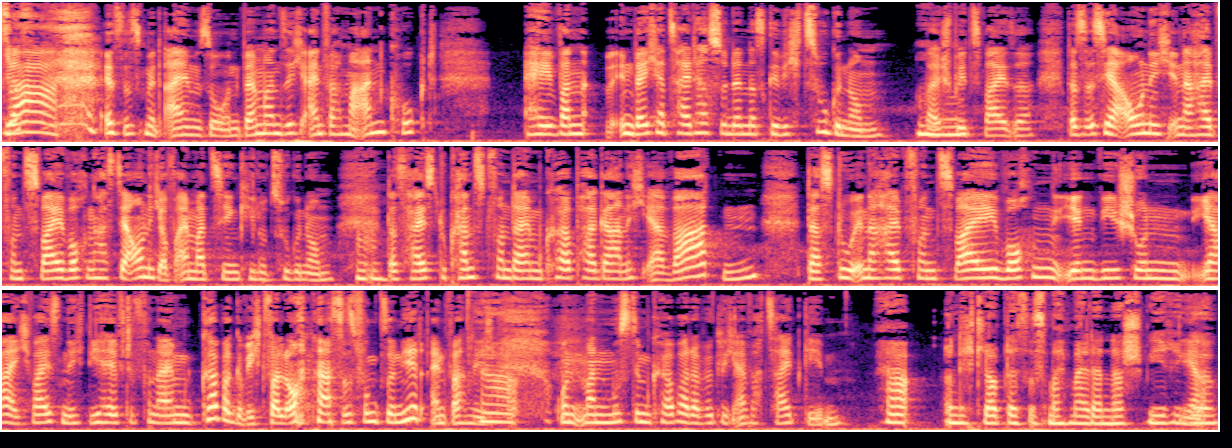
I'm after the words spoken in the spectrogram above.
ja. es ist mit allem so. Und wenn man sich einfach mal anguckt, hey, wann, in welcher Zeit hast du denn das Gewicht zugenommen? Mhm. Beispielsweise. Das ist ja auch nicht innerhalb von zwei Wochen hast du ja auch nicht auf einmal zehn Kilo zugenommen. Mhm. Das heißt, du kannst von deinem Körper gar nicht erwarten, dass du innerhalb von zwei Wochen irgendwie schon, ja, ich weiß nicht, die Hälfte von deinem Körpergewicht verloren hast. Das funktioniert einfach nicht. Ja. Und man muss dem Körper da wirklich einfach Zeit geben. Ja, und ich glaube, das ist manchmal dann das Schwierige. Ja,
